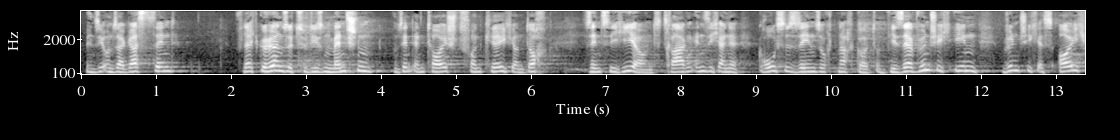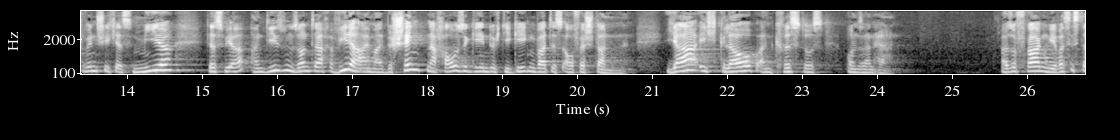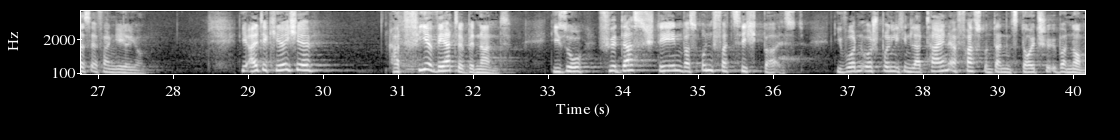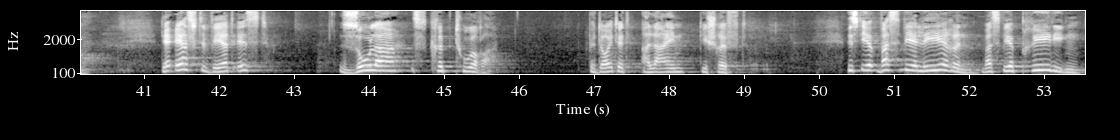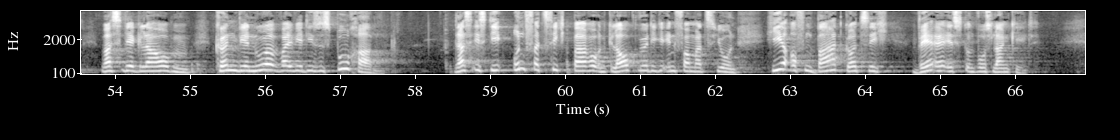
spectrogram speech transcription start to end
Wenn Sie unser Gast sind, vielleicht gehören Sie zu diesen Menschen und sind enttäuscht von Kirche und doch sind Sie hier und tragen in sich eine große Sehnsucht nach Gott. Und wie sehr wünsche ich Ihnen, wünsche ich es euch, wünsche ich es mir, dass wir an diesem Sonntag wieder einmal beschenkt nach Hause gehen durch die Gegenwart des Auferstandenen. Ja, ich glaube an Christus, unseren Herrn. Also fragen wir, was ist das Evangelium? Die alte Kirche hat vier Werte benannt, die so für das stehen, was unverzichtbar ist. Die wurden ursprünglich in Latein erfasst und dann ins Deutsche übernommen. Der erste Wert ist, Sola Scriptura bedeutet allein die Schrift. Wisst ihr, was wir lehren, was wir predigen, was wir glauben, können wir nur, weil wir dieses Buch haben. Das ist die unverzichtbare und glaubwürdige Information. Hier offenbart Gott sich, wer er ist und wo es lang geht.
